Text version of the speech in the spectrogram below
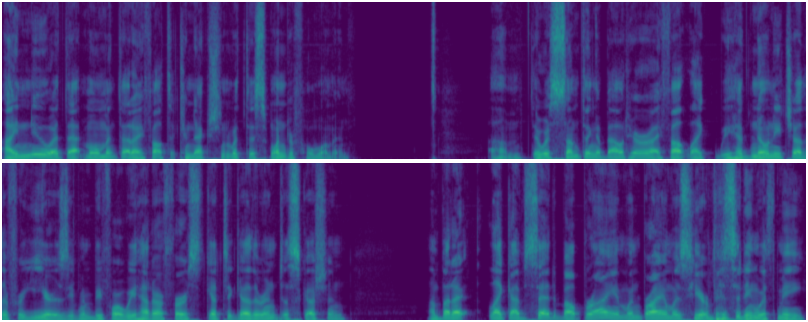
I knew at that moment that I felt a connection with this wonderful woman. Um, there was something about her. I felt like we had known each other for years, even before we had our first get together and discussion. Um, but I, like I've said about Brian, when Brian was here visiting with me,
